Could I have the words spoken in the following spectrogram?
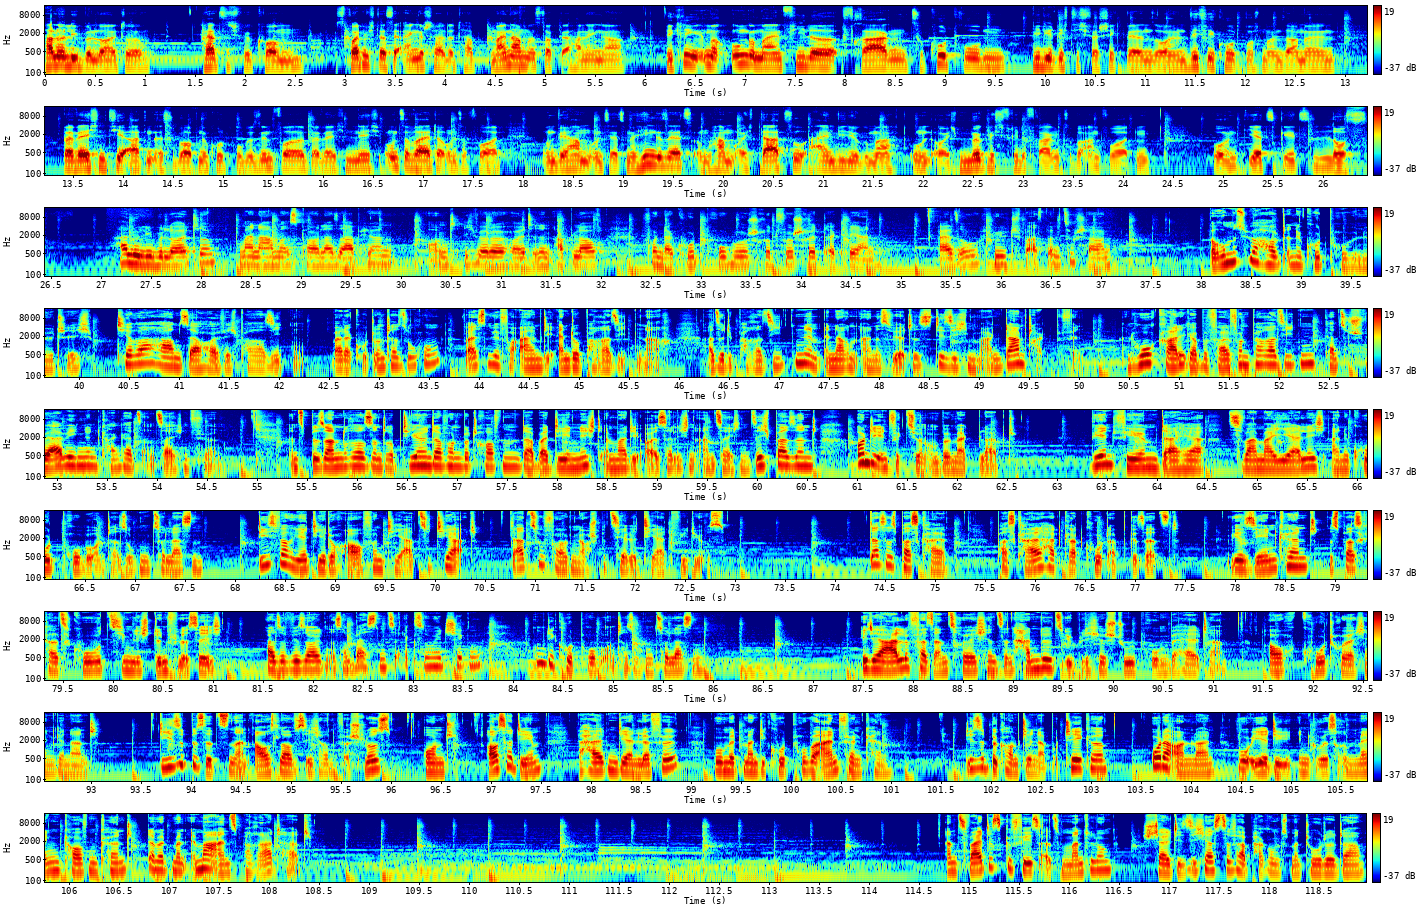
Hallo liebe Leute, herzlich willkommen. Es freut mich, dass ihr eingeschaltet habt. Mein Name ist Dr. Hallinger. Wir kriegen immer ungemein viele Fragen zu Kotproben, wie die richtig verschickt werden sollen, wie viel Kot muss man sammeln, bei welchen Tierarten ist überhaupt eine Kotprobe sinnvoll, bei welchen nicht und so weiter und so fort. Und wir haben uns jetzt mal hingesetzt und haben euch dazu ein Video gemacht und euch möglichst viele Fragen zu beantworten. Und jetzt geht's los. Hallo liebe Leute, mein Name ist Paula Sapion und ich würde heute den Ablauf von der Kotprobe Schritt für Schritt erklären. Also viel Spaß beim Zuschauen. Warum ist überhaupt eine Kotprobe nötig? Tiere haben sehr häufig Parasiten. Bei der Kotuntersuchung weisen wir vor allem die Endoparasiten nach, also die Parasiten im Inneren eines Wirtes, die sich im Magen-Darm-Trakt befinden. Ein hochgradiger Befall von Parasiten kann zu schwerwiegenden Krankheitsanzeichen führen. Insbesondere sind Reptilien davon betroffen, da bei denen nicht immer die äußerlichen Anzeichen sichtbar sind und die Infektion unbemerkt bleibt. Wir empfehlen daher, zweimal jährlich eine Kotprobe untersuchen zu lassen. Dies variiert jedoch auch von Tierart zu Tierart. Dazu folgen noch spezielle Tierart-Videos. Das ist Pascal. Pascal hat gerade Kot abgesetzt. Wie ihr sehen könnt, ist Pascals Kot ziemlich dünnflüssig, also wir sollten es am besten zu Exomed schicken um die Kotprobe untersuchen zu lassen. Ideale Versandsröhrchen sind handelsübliche Stuhlprobenbehälter, auch Kotröhrchen genannt. Diese besitzen einen auslaufsicheren Verschluss und außerdem erhalten die einen Löffel, womit man die Kotprobe einführen kann. Diese bekommt ihr in der Apotheke oder online, wo ihr die in größeren Mengen kaufen könnt, damit man immer eins parat hat. Ein zweites Gefäß als Ummantelung stellt die sicherste Verpackungsmethode dar.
